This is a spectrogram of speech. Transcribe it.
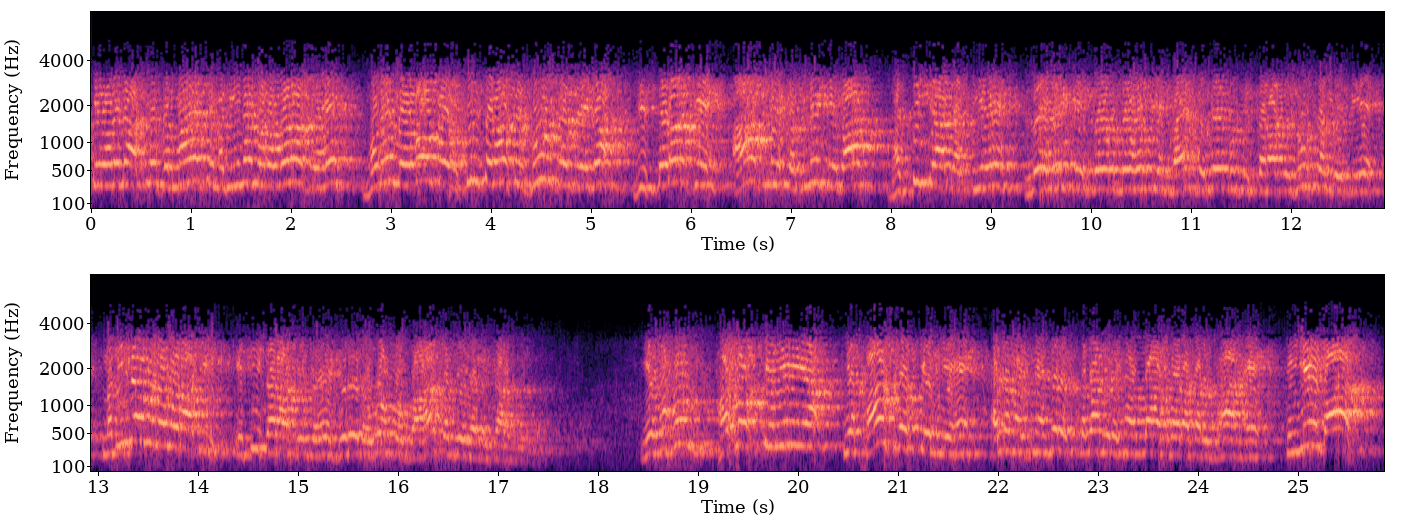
کے بارے میں آپ نے فرمایا کہ مدینہ مرورہ جو ہے، برے لوگوں کو اسی طرح سے دور جس طرح کے آگ میں کرنے کے بعد بھٹی کیا کرتی ہے، لوہے کے لوہے کے محل کو کچھ اس طرح سے دور کر دیتی ہے، مدینہ منورہ بھی اسی طرح سے جو ہے برے لوگوں کو باہر کر دے گا نکال دے گا یہ حکم ہر وقت کے لیے یا یہ خاص وقت کے لیے ہے۔ اللہ ابن حضر السلام رحمہ اللہ وغیرہ کا رجحان ہے کہ یہ بات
